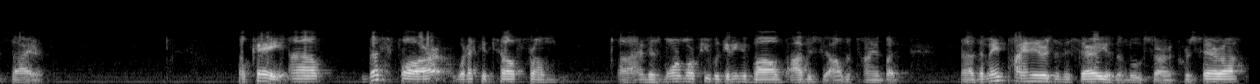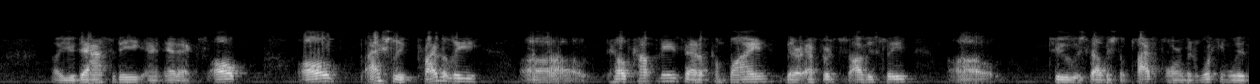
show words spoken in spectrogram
desire. Okay, uh, thus far, what I could tell from, uh, and there's more and more people getting involved, obviously, all the time, but uh, the main pioneers in this area of the MOOCs are Coursera, uh, Udacity, and edX, all, all actually privately uh, held companies that have combined their efforts, obviously, uh, to establish a platform and working with,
